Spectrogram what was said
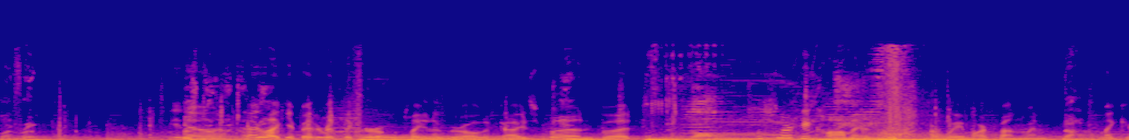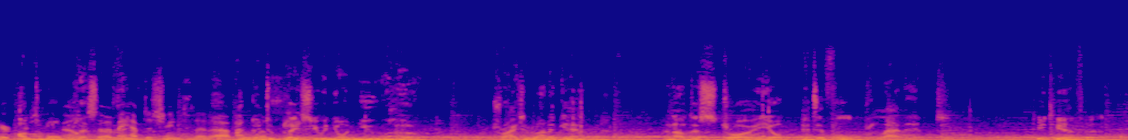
my friend. You There's know, to I like it better with the girl playing a girl. The guy's fun, but the snarky comments are way more fun when Now, my character's on to more female. So I may have to change that up. I'm going We'll to see. place you in your new home. Try to run again, and I'll destroy your pitiful planet. TTFN.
